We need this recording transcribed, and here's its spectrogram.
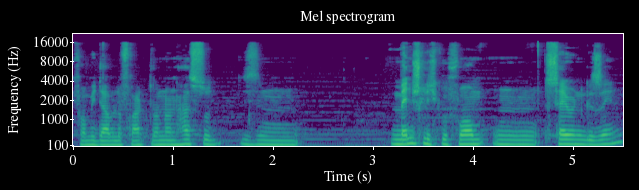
Formidable fragt London, hast du diesen menschlich geformten Saren gesehen?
